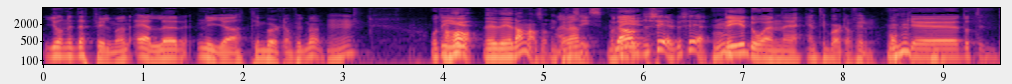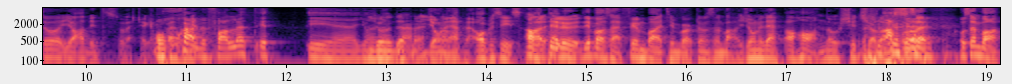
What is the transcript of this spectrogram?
Johnny Depp-filmen eller nya Tim Burton-filmen. Mm. Och det är Jaha, är, det är den alltså? ju... Precis. Och det, Ja, är, du ser, du ser. Mm. det är ju då en, eh, en Tim Burton-film. Mhm. Och eh, då, då, jag hade inte så värst höga Och självfallet är, är Johnny, Johnny Depp Depp med. med. Johnny Depp, ja precis. Alltid. Eller? Det är bara så här, film by Tim Burton och sen bara Johnny Depp, aha, no shit Sherlock. och, sen, och sen bara,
